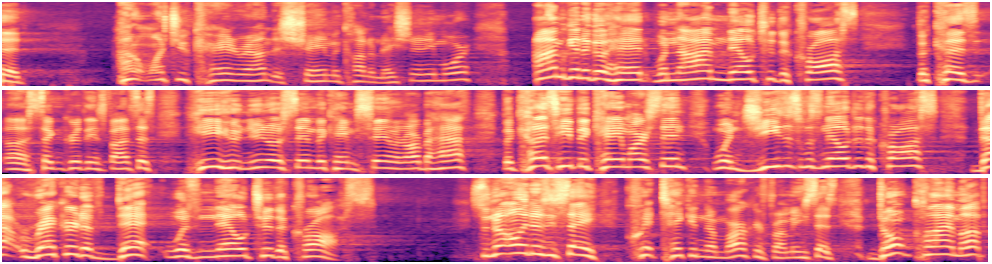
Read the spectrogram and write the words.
said, I don't want you carrying around this shame and condemnation anymore. I'm gonna go ahead when I'm nailed to the cross, because uh, 2 Corinthians 5 says, He who knew no sin became sin on our behalf. Because he became our sin, when Jesus was nailed to the cross, that record of debt was nailed to the cross. So not only does he say, quit taking the marker from me, he says, don't climb up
